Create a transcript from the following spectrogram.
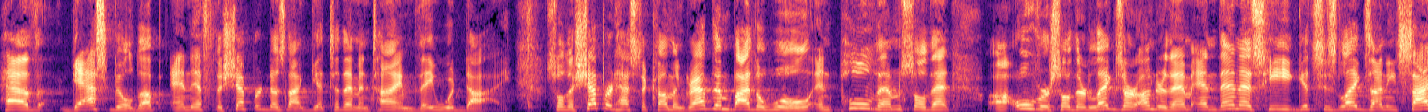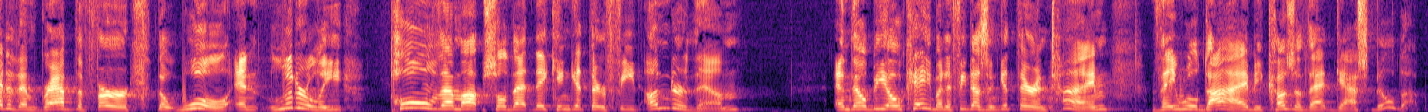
have gas buildup, and if the shepherd does not get to them in time, they would die. So the shepherd has to come and grab them by the wool and pull them so that uh, over so their legs are under them, and then as he gets his legs on each side of them, grab the fur, the wool, and literally pull them up so that they can get their feet under them, and they'll be okay. But if he doesn't get there in time, they will die because of that gas buildup.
